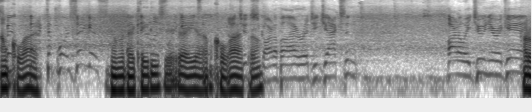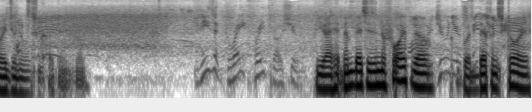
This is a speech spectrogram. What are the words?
I'm Kawhi. Remember that KD shit? Yeah, yeah, I'm Kawhi, bro. Hardaway Jr. was cooking, bro. He's a great free throw shooter. If you had hit them bitches in the fourth, though, with a different story.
